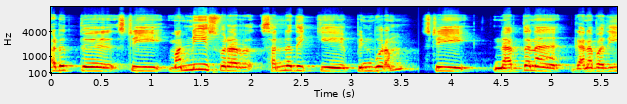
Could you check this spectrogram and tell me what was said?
அடுத்து ஸ்ரீ மன்னீஸ்வரர் சன்னதிக்கு பின்புறம் ஸ்ரீ நர்தன கணபதி.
